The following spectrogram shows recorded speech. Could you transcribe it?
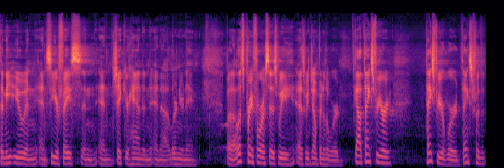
to meet you and, and see your face and, and shake your hand and, and uh, learn your name. But uh, let's pray for us as we as we jump into the Word. God, thanks for your thanks for your Word. Thanks for the,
